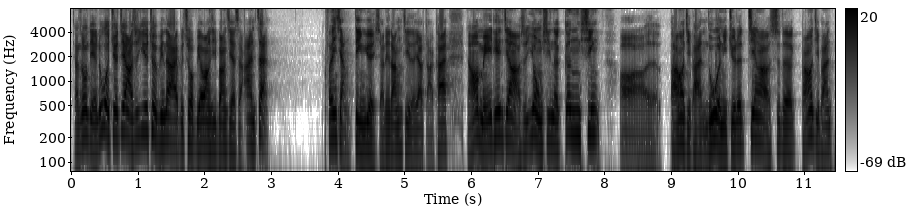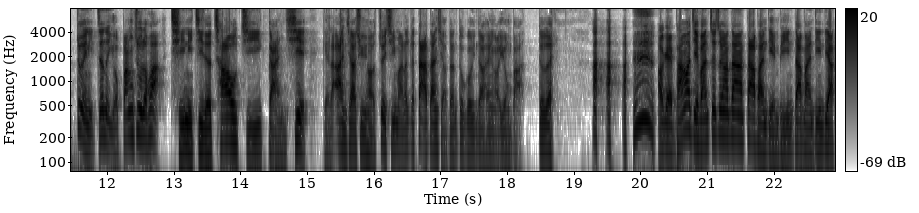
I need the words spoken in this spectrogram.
讲重点。如果觉得建老师 YouTube 频道还不错，不要忘记帮建老师按赞。分享、订阅小铃铛，记得要打开。然后每一天姜老师用心的更新啊，盘后解盘。如果你觉得姜老师的盘后解盘对你真的有帮助的话，请你记得超级感谢，给他按下去哈。最起码那个大单、小单都够用到，很好用吧？对不对哈哈 OK，盘后解盘最重要，当然大盘点评、大盘定调，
